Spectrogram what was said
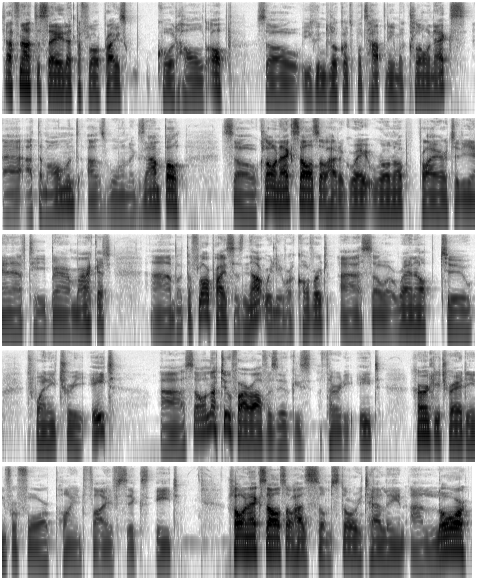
That's not to say that the floor price could hold up. So you can look at what's happening with Clone X uh, at the moment as one example. So Clone X also had a great run up prior to the NFT bear market, uh, but the floor price has not really recovered. Uh, so it ran up to 23 ETH. Uh, so not too far off Azuki's 30 ETH currently trading for 4.56 ETH. Clone X also has some storytelling and lore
